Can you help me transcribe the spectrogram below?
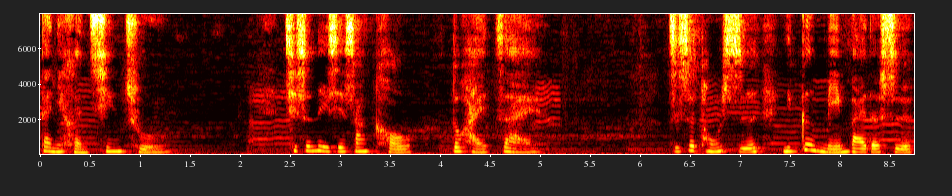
但你很清楚，其实那些伤口都还在。只是同时，你更明白的是，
